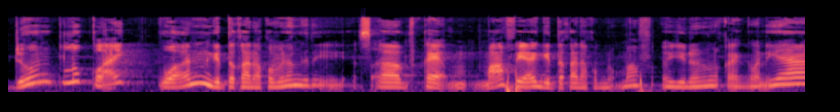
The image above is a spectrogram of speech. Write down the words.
don't look like one gitu kan. Aku bilang gitu uh, kayak maaf ya gitu kan. Aku bilang maaf you don't look like one. Ya yeah,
